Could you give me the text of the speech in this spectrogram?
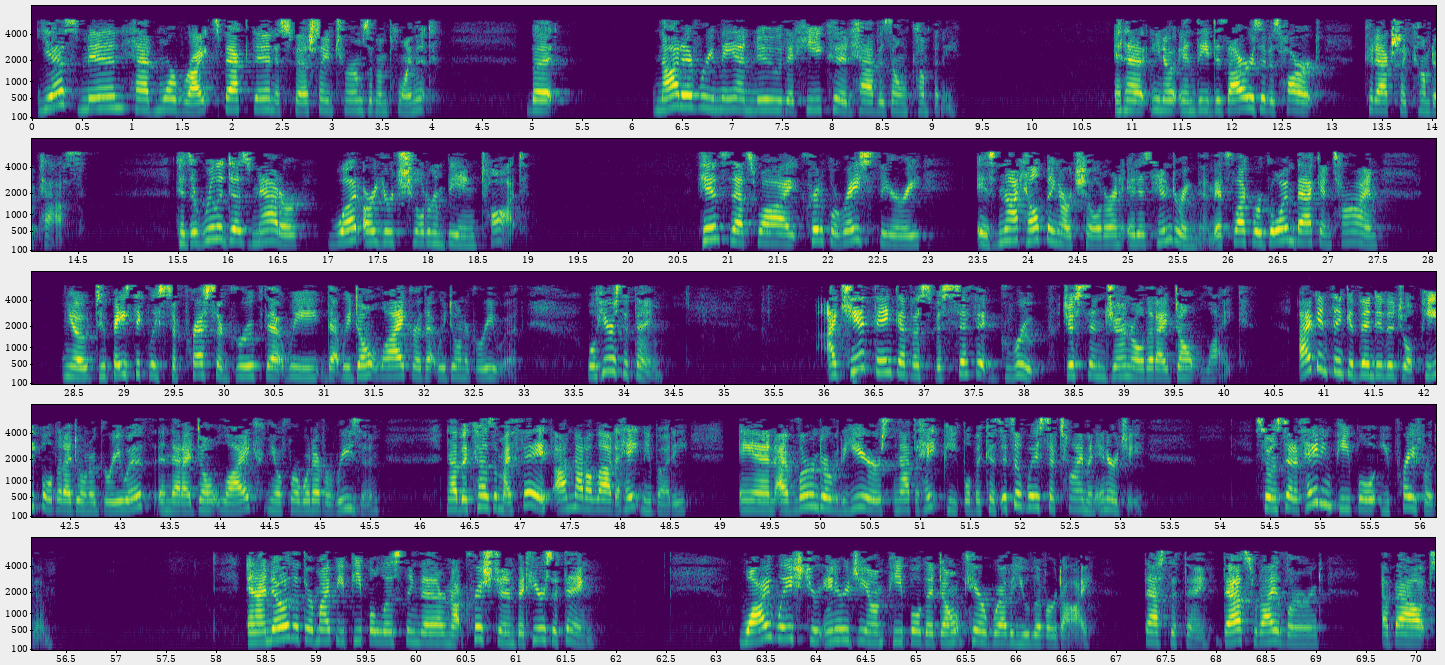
yes, men had more rights back then, especially in terms of employment. But not every man knew that he could have his own company. And have, you know, and the desires of his heart could actually come to pass. Because it really does matter what are your children being taught. Hence, that's why critical race theory is not helping our children, it is hindering them. It's like we're going back in time you know, to basically suppress a group that we, that we don't like or that we don't agree with. Well, here's the thing. I can't think of a specific group, just in general, that I don't like. I can think of individual people that I don't agree with and that I don't like, you know, for whatever reason. Now, because of my faith, I'm not allowed to hate anybody, and I've learned over the years not to hate people because it's a waste of time and energy. So instead of hating people, you pray for them. And I know that there might be people listening that are not Christian, but here's the thing. Why waste your energy on people that don't care whether you live or die? That's the thing. That's what I learned about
